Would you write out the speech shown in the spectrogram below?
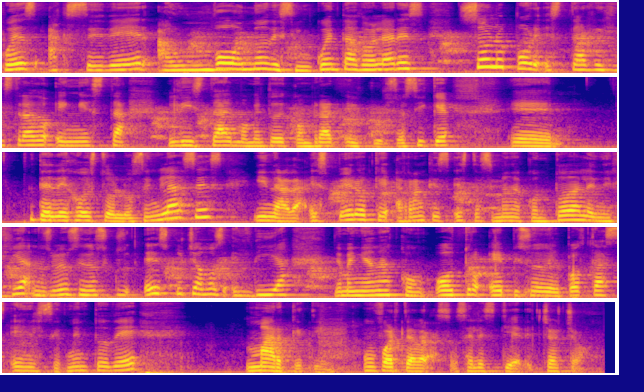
puedes a un bono de 50 dólares solo por estar registrado en esta lista al momento de comprar el curso. Así que eh, te dejo estos los enlaces y nada, espero que arranques esta semana con toda la energía. Nos vemos y nos escuchamos el día de mañana con otro episodio del podcast en el segmento de marketing. Un fuerte abrazo, se les quiere. Chao, chao.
